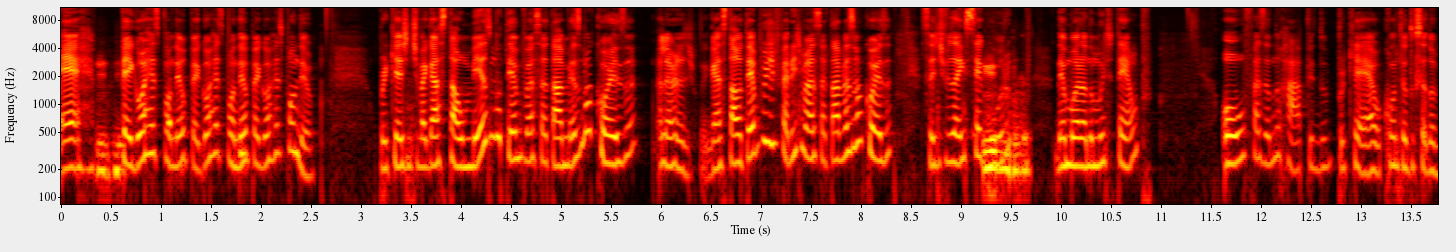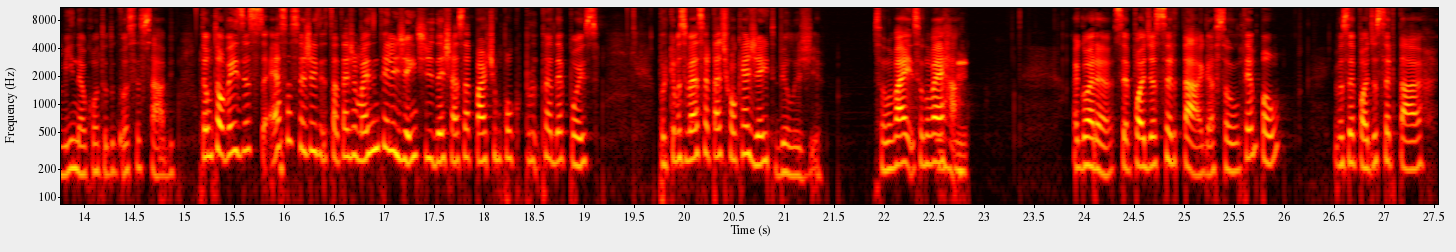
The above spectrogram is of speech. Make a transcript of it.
É, uhum. pegou, respondeu, pegou, respondeu, pegou, respondeu. Porque a gente vai gastar o mesmo tempo e vai acertar a mesma coisa. Verdade, gastar o tempo diferente, mas acertar a mesma coisa. Se a gente fizer inseguro, uhum. demorando muito tempo ou fazendo rápido, porque é o conteúdo que você domina, é o conteúdo que você sabe. Então, talvez essa seja a estratégia mais inteligente de deixar essa parte um pouco para depois. Porque você vai acertar de qualquer jeito biologia. Você não vai, você não vai errar. Uhum. Agora, você pode acertar gastando um tempão, e você pode acertar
